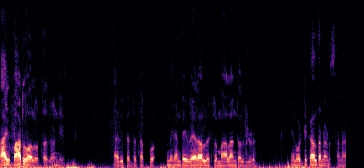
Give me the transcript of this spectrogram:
తాగి బాటలు వాళ్ళు కొడతారు చూడండి. అది పెద్ద తప్పు. ఎందుకంటే వేరే వాళ్ళు ఇట్లా మా అలాంటి వాళ్ళు చూడు నేను ఒట్టి కాలుతో నడుస్తాను?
